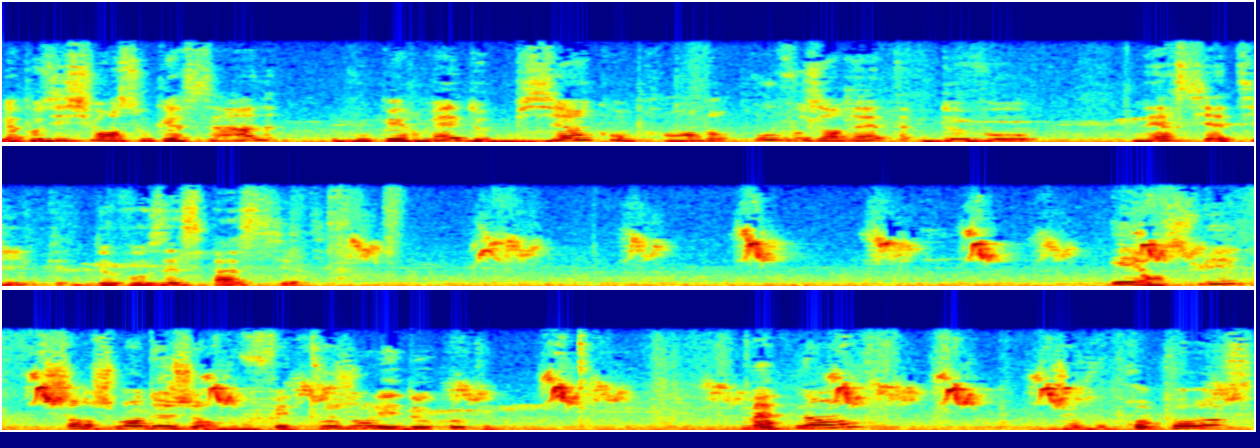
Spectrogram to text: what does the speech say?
La position en Sukhasana vous permet de bien comprendre où vous en êtes de vos nerfs sciatiques, de vos espaces sciatiques. Et ensuite, changement de jambe. Vous faites toujours les deux côtés. Maintenant, je vous propose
